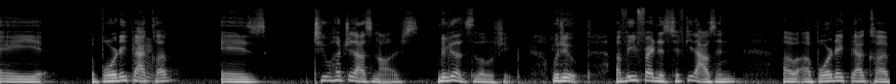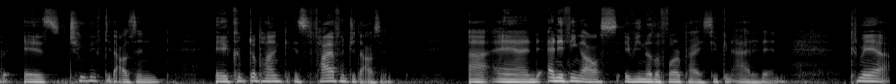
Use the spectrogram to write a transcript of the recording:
A, a Bored Ape Yacht mm-hmm. Club is $200,000. Maybe that's a little cheap. We'll do a VeeFriend is 50000 a, a Bored Ape Yacht Club is 250000 A CryptoPunk is 500000 uh, and anything else, if you know the floor price, you can add it in. Kamea,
